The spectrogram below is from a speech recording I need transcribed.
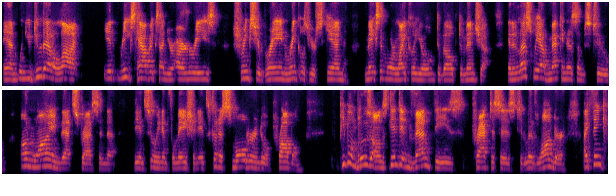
And when you do that a lot, it wreaks havoc on your arteries, shrinks your brain, wrinkles your skin, makes it more likely you'll develop dementia. And unless we have mechanisms to unwind that stress and the, the ensuing inflammation, it's going to smolder into a problem. People in blue zones didn't invent these practices to live longer. I think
